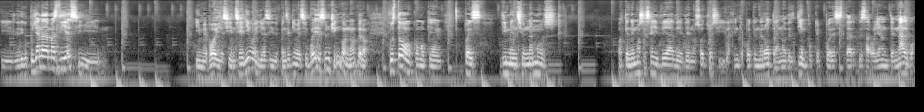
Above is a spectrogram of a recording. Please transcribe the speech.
Y le digo, pues ya nada más diez y y me voy, así, ¿en serio? Y yo así pensé que iba a decir, güey, es un chingo, ¿no? Pero justo como que, pues, dimensionamos o tenemos esa idea de, nosotros y la gente puede tener otra, ¿no? Del tiempo que puedes estar desarrollándote en algo.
